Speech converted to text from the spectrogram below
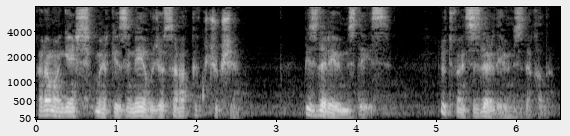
Karaman Gençlik Merkezi Ney Hocası Hakkı Küçükşen. Bizler evimizdeyiz. Lütfen sizler de evinizde kalın.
